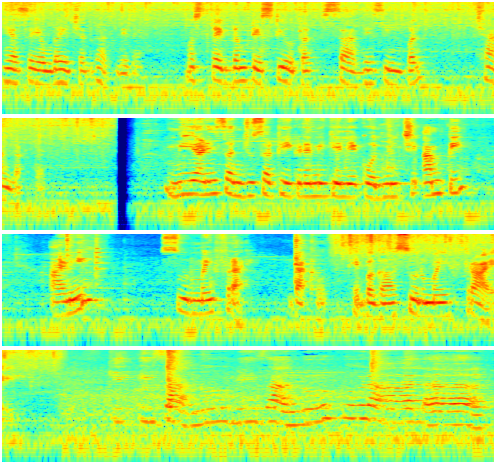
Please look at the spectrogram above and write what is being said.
हे असं एवढं ह्याच्यात घातलेलं आहे. मस्त एकदम टेस्टी होतात साधे सिंपल छान लागतात. मी आणि संजूसाठी इकडे मी केली आहे कोलमीची आमटी आणि सुरमई फ्राय. दाखवते हे बघा सुरमई फ्राय. किती सांगू मी सांगू कुणाला?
